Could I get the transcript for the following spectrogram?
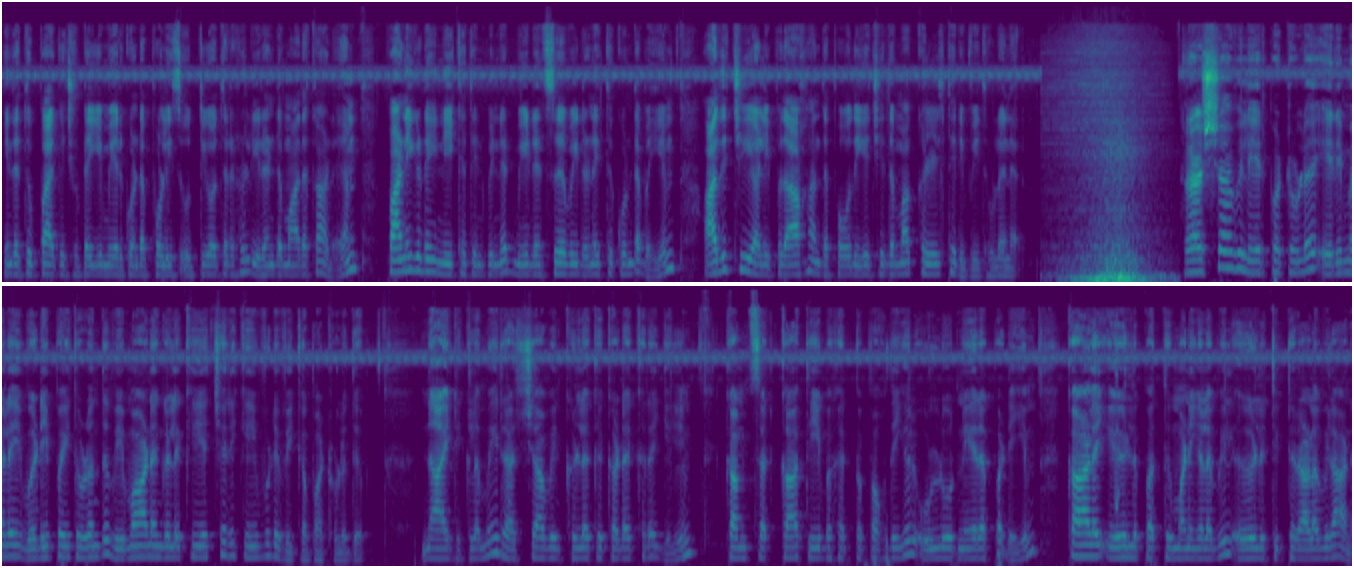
இந்த துப்பாக்கிச் சூட்டையும் மேற்கொண்ட போலீஸ் உத்தியோகத்தர்கள் இரண்டு மாத கால பணியிடை நீக்கத்தின் பின்னர் மீண்டும் சேவையில் இணைத்துக் கொண்டவையும் அதிர்ச்சியை அளிப்பதாக அந்த பகுதியைச் சேர்ந்த மக்கள் தெரிவித்துள்ளனர். ரஷ்யாவில் ஏற்பட்டுள்ள எரிமலை வெடிப்பை தொடர்ந்து விமானங்களுக்கு எச்சரிக்கை விடுவிக்கப்பட்டுள்ளது. ஞாயிற்றுக்கிழமை ரஷ்யாவின் கிழக்கு கடற்கரையில் கம்சட்கா தீபகற்ப பகுதியில் உள்ளூர் நேரப்படி காலை ஏழு பத்து மணியளவில் ஏழு டிக்டர் அளவிலான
